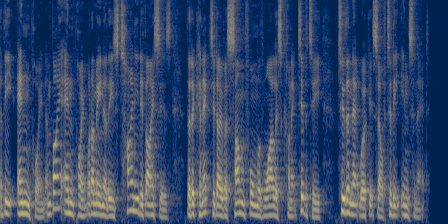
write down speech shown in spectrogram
at the endpoint. And by endpoint, what I mean are these tiny devices that are connected over some form of wireless connectivity to the network itself, to the internet.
